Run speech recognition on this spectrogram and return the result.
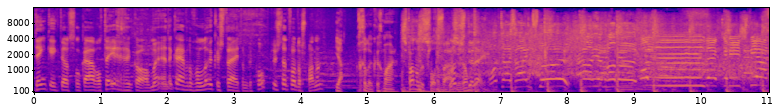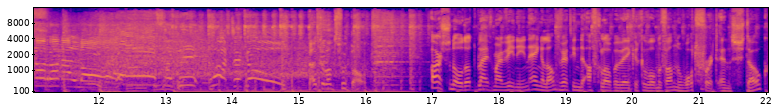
denk ik dat ze elkaar wel tegen gaan komen. En dan krijgen we nog een leuke strijd om de kop. Dus dat wordt nog spannend. Ja, gelukkig maar. Spannende slotfase. Langs de lijn. Arjen Robben. Gol de Cristiano Ronaldo. What a goal. Buitenlands voetbal. Arsenal, dat blijft maar winnen in Engeland... werd in de afgelopen weken gewonnen van Watford en Stoke.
